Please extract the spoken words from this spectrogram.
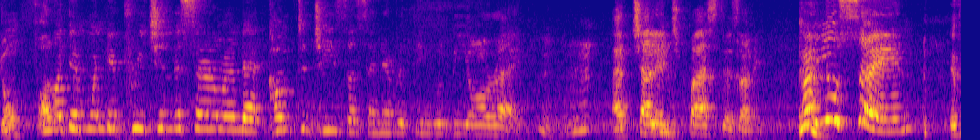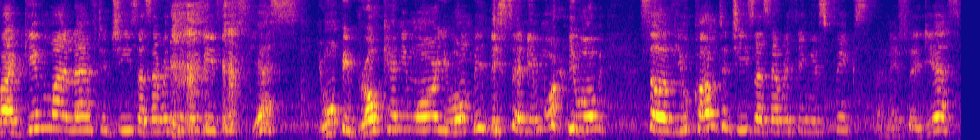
Don't follow them when they're preaching the sermon that come to Jesus and everything will be alright. Mm-hmm. I challenge pastors on it. Are you saying if I give my life to Jesus, everything will be fixed? Yes. You won't be broke anymore. You won't be this anymore. You won't be. So if you come to Jesus, everything is fixed. And they say, yes.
